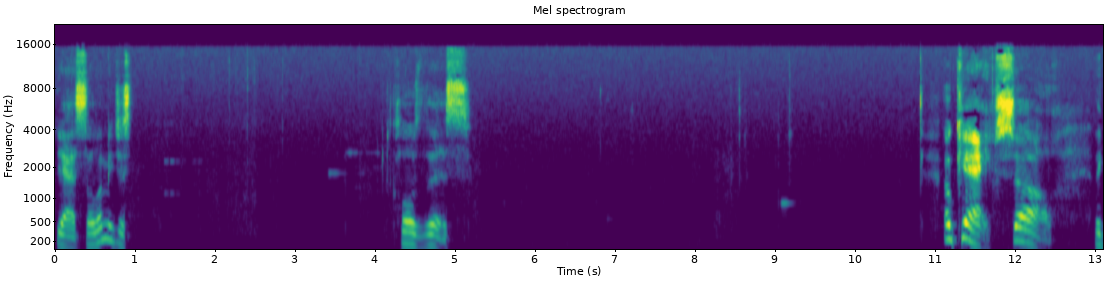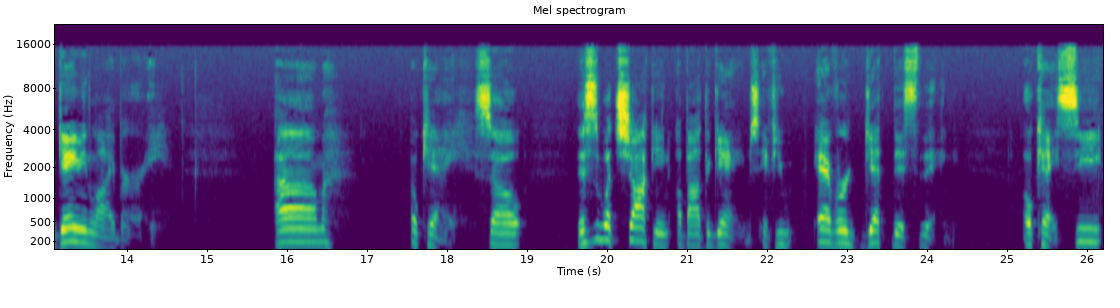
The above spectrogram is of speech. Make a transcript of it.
yeah, so let me just close this. Okay, so the gaming library. Um okay, so this is what's shocking about the games if you ever get this thing. Okay, see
